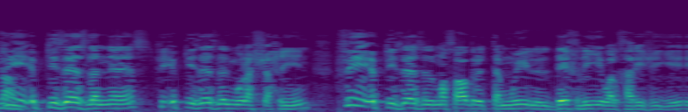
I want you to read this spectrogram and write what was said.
في ابتزاز للناس في ابتزاز للمرشحين في ابتزاز للمصادر التمويل الداخلية والخارجية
